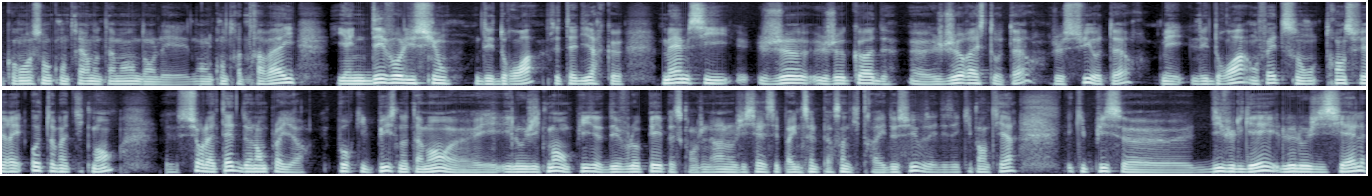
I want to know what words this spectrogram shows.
convention contraire, notamment dans, les, dans le contrat de travail, il y a une dévolution des droits, c'est-à-dire que même si je, je code, euh, je reste auteur, je suis auteur, mais les droits en fait sont transférés automatiquement euh, sur la tête de l'employeur pour qu'il puisse notamment, euh, et, logiquement, on puisse développer, parce qu'en général, un logiciel, c'est pas une seule personne qui travaille dessus, vous avez des équipes entières, et qui puissent euh, divulguer le logiciel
